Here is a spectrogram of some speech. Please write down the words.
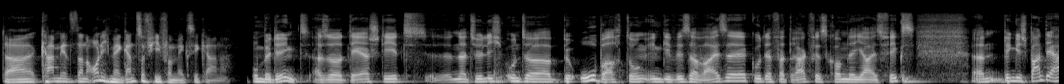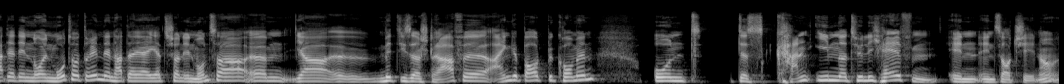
da kam jetzt dann auch nicht mehr ganz so viel vom Mexikaner. Unbedingt. Also der steht äh, natürlich unter Beobachtung in gewisser Weise. Gut, der Vertrag fürs kommende Jahr ist fix. Ähm, bin gespannt, der hat ja den neuen Motor drin, den hat er ja jetzt schon in Monza ähm, ja äh, mit dieser Strafe eingebaut bekommen. Und das kann ihm natürlich helfen in, in Sochi. Ne?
